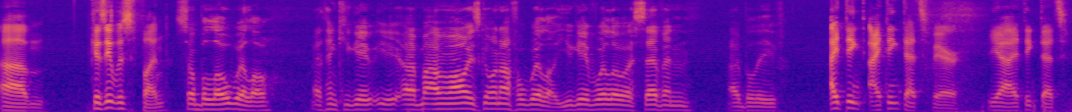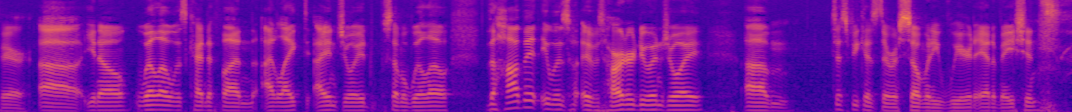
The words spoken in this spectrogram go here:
um, because it was fun. So below Willow, I think you gave. You, I'm, I'm always going off of Willow. You gave Willow a seven, I believe. I think I think that's fair. Yeah, I think that's fair. Uh, you know, Willow was kind of fun. I liked, I enjoyed some of Willow. The Hobbit, it was it was harder to enjoy, um, just because there were so many weird animations.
